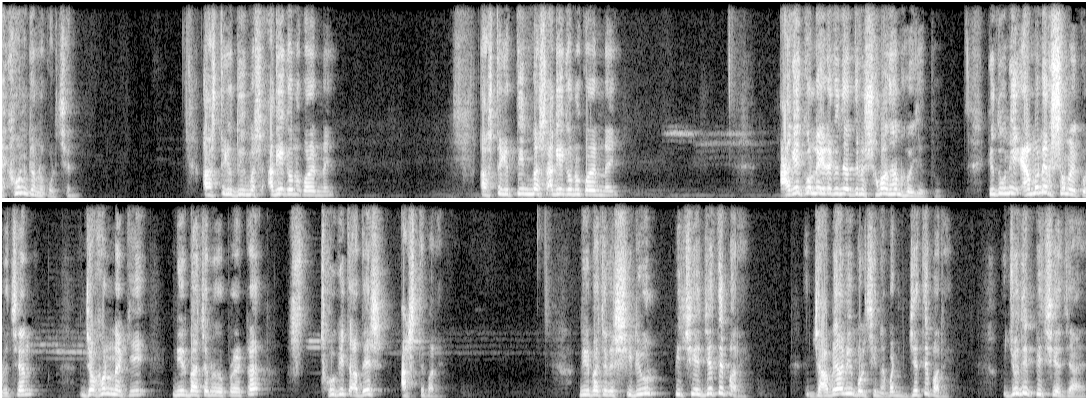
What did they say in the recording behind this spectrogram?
এখন কেন করছেন? আজ থেকে দুই মাস আগে কেন করেন নাই? আজ থেকে তিন মাস আগে কেন করেন নাই? আগে করলে এটা কিন্তু একদিনের সমাধান হয়ে যেত। কিন্তু উনি এমন এক সময় করেছেন, যখন নাকি নির্বাচনের উপর একটা স্থগিত আদেশ আসতে পারে। নির্বাচনের শিডিউল পিছিয়ে যেতে পারে। যাবে আমি বলছি না বাট যেতে পারে। যদি পিছিয়ে যায়,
